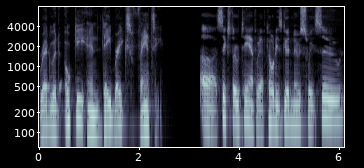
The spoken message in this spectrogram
Redwood Okie and Daybreak's Fancy. Uh, sixth through tenth, we have Cody's Good News Sweet Sue,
